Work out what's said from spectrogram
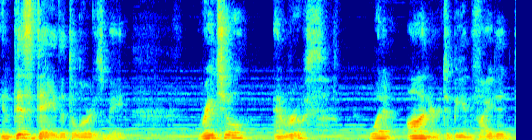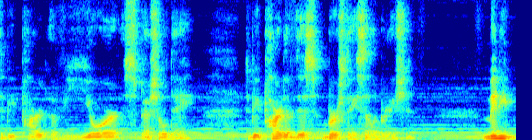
in this day that the Lord has made. Rachel and Ruth, what an honor to be invited to be part of your special day to be part of this birthday celebration. Many,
